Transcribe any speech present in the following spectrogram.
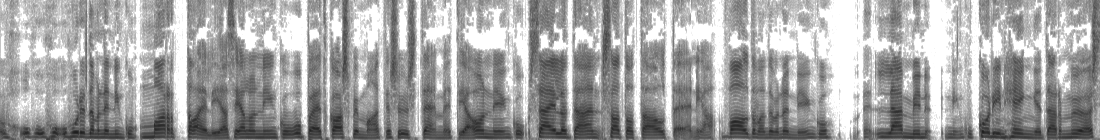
hu- hu- hurja tämmöinen niin kuin marttailija. Siellä on niin kuin upeat kasvimaat ja systeemit ja on niin kuin säilötään satotalteen ja valtavan tämmöinen niin kuin lämmin niin kuin kodin hengetär myös.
